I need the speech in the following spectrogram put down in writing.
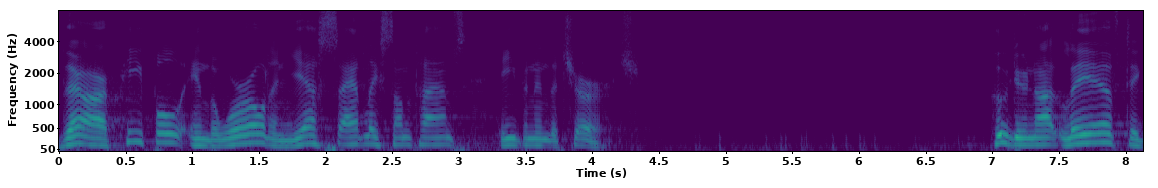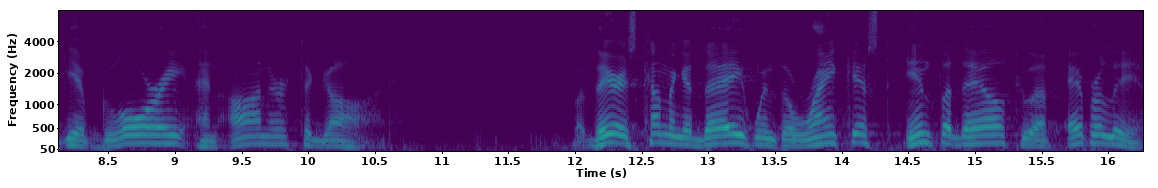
There are people in the world, and yes, sadly, sometimes even in the church, who do not live to give glory and honor to God. But there is coming a day when the rankest infidel to have ever lived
